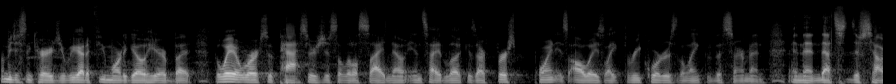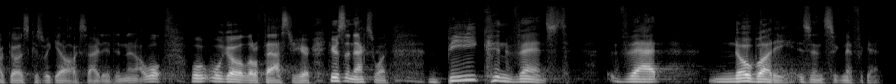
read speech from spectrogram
let me just encourage you. We got a few more to go here, but the way it works with pastors, just a little side note, inside look, is our first point is always like three quarters the length of the sermon, and then that's just how it goes because we get all excited, and then we'll, we'll we'll go a little faster here. Here's the next one: Be convinced that nobody is insignificant.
